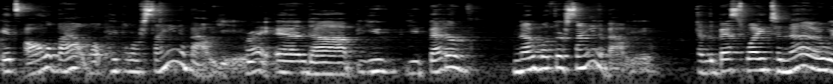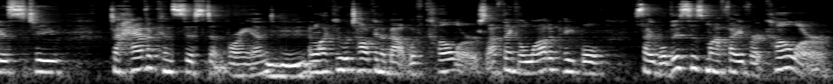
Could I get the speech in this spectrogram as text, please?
it's all about what people are saying about you, right? And uh, you you better know what they're saying about you, and the best way to know is to to have a consistent brand. Mm-hmm. And like you were talking about with colors, I think a lot of people say, well, this is my favorite color,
